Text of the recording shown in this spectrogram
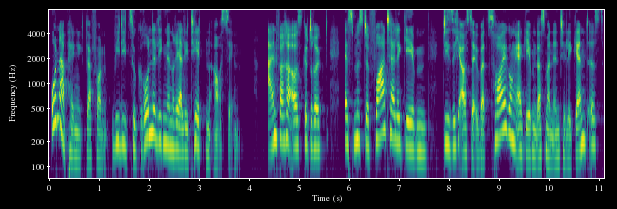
unabhängig davon, wie die zugrunde liegenden Realitäten aussehen. Einfacher ausgedrückt, es müsste Vorteile geben, die sich aus der Überzeugung ergeben, dass man intelligent ist,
